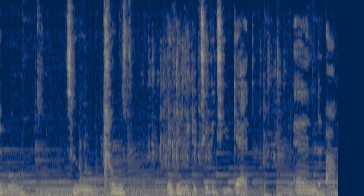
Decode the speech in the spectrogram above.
able to close the, the negativity you get. And um,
